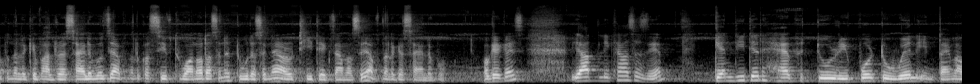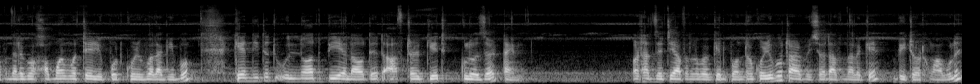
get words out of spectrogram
আপোনালোকে ভালদৰে চাই ল'ব যে আপোনালোকৰ শ্বিফ্ট ওৱানত আছেনে টুত আছেনে আৰু থ্ৰীত এক্সাম আছে আপোনালোকে চাই ল'ব। অ'কে গাইজ ইয়াত লিখা আছে যে candidate have to report to well in time আপোনালোকে সময়মতে ৰিপৰ্ট কৰিব লাগিব। Candidate will not be allowed after gate closure time অৰ্থাৎ যেতিয়া আপোনালোকৰ গেট বন্ধ কৰিব তাৰপিছত আপোনালোকে ভিতৰত সোমাবলৈ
